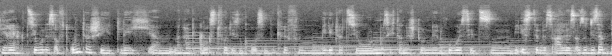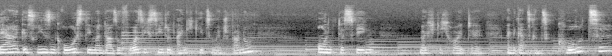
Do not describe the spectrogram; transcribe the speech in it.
die Reaktion ist oft unterschiedlich. Ähm, man hat Angst vor diesen großen Begriffen. Meditation, muss ich da eine Stunde in Ruhe sitzen? Wie ist denn das alles? Also dieser Berg ist riesengroß, den man da so vor sich sieht und eigentlich geht es um Entspannung. Und deswegen möchte ich heute eine ganz, ganz kurze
